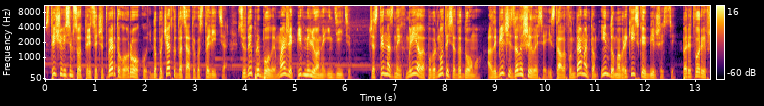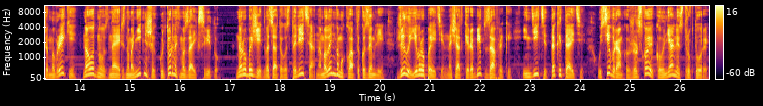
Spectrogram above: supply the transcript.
З 1834 року і до початку ХХ століття сюди прибули майже півмільйона індійців. Частина з них мріяла повернутися додому, але більшість залишилася і стала фундаментом індо-маврикійської більшості, перетворивши Маврикії на одну з найрізноманітніших культурних мозаїк світу. На рубежі ХХ століття на маленькому клаптику землі жили європейці, нащадки рабів з Африки, індійці та китайці, усі в рамках жорсткої колоніальної структури.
